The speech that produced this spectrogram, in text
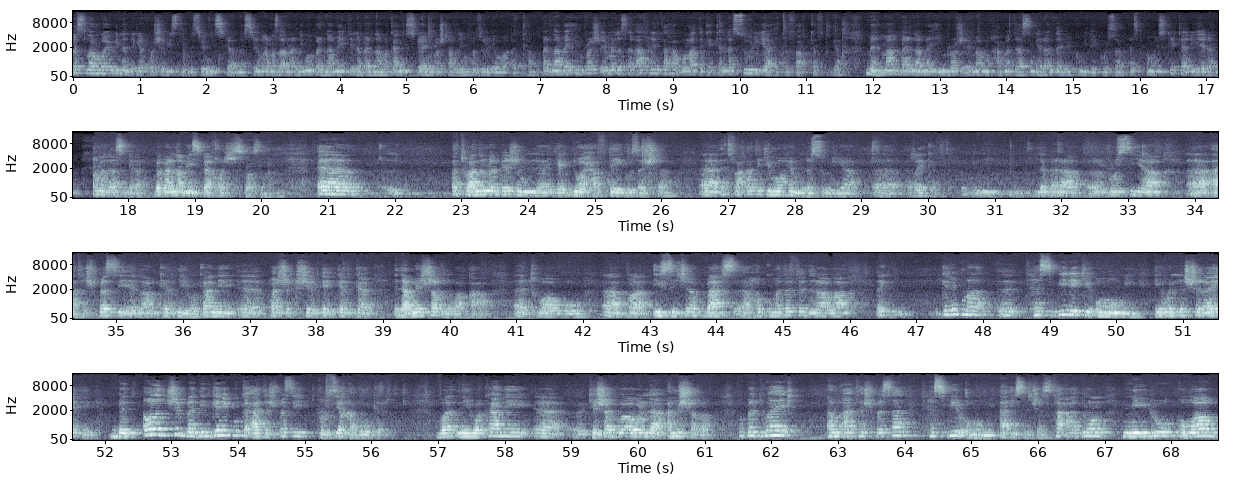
بەسلام بۆی بینەندەگەر خۆشەویست تلویزیۆن ئیسکران نسرین ڕەمەزان علیم و بەرنمەیەکی لە بەرنمەکان ئیسکرای ڕۆژ تاڵیم حزور ئێوە ئەەکەم بەرنمەی ئیمڕۆژ ئێمە لەسەر ئاخرین تاها وڵاتێکە کە لە سووریا اتفاق کەفتگە مهمان بەرنمەی ئیمڕۆژ ئێمە محەممەد ئاسنگەران دەبیر کومیتەی کورسان حەزب کۆمونیستی کاری ئێرانە محەممەد ئاسنگەران بە بەرنامی ئیسکا خۆش ئەتوانم من بێژم لە یەک دووە هەفتەی گذشتە اتفاقاتێکی مهم لە سووریا ڕێکەفت لەبەرە رووسیا ئاتەشبەسی ئێلام کرد نیروەکانی پاشە کشێ پێکرد کە ئەدامێ شەڕ لە واقع توا بوو ئیسێچە باس حکوومەتە فدراڵە گەرێکمە تەسبیرێکی عمومی ئێوە لە شرایەتێک ئەوان چ بەدیلگەرێک بوو کە ئاتەشبەسی رووسیا قبول کرد. و نیروەکانی کێشە بووەوە لە ئەمی شەڕە بە دوای ئەم ئاتەش بەسە تەسبیر عمومی ئائیسە چەست تەعادڵ نیرو قوا و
